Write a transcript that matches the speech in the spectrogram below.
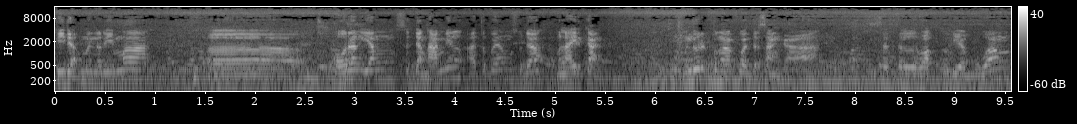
tidak menerima uh, orang yang sedang hamil atau yang sudah melahirkan. Menurut pengakuan tersangka, setelah waktu dia buang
